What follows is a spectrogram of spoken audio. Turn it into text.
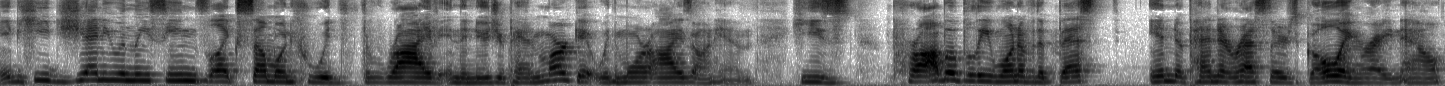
And he genuinely seems like someone who would thrive in the New Japan market with more eyes on him. He's probably one of the best independent wrestlers going right now.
